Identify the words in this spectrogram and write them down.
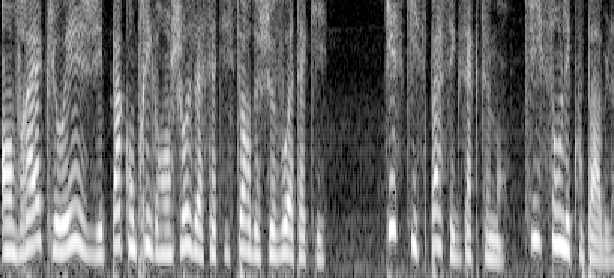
en vrai, Chloé, j'ai pas compris grand chose à cette histoire de chevaux attaqués. Qu'est-ce qui se passe exactement? Qui sont les coupables?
